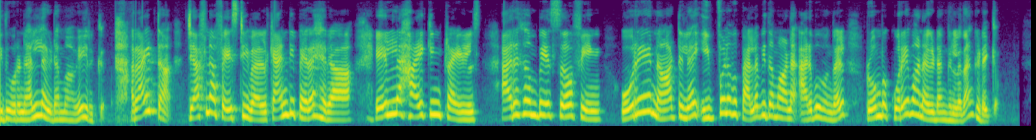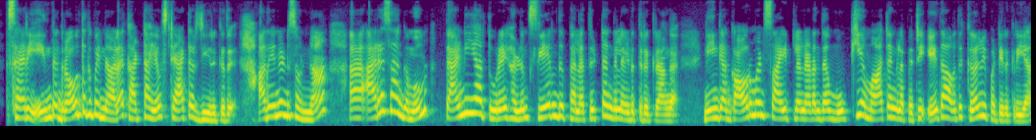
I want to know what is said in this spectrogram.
இது ஒரு நல்ல இடமாவே இருக்கு. ரைட் தான். ஜெஃப்னா ஃபெஸ்டிவல் கேண்டி பெரஹெரா எல்லா ஹைக்கிங் ட்ரைல்ஸ் அருகம்பே சர்ஃபிங் ஒரே நாட்டுல இவ்வளவு பலவிதமான அனுபவங்கள் ரொம்ப குறைவான இடங்களில் தான் கிடைக்கும். சரி இந்த கிரௌத்துக்கு பின்னால கட்டாயம் ஸ்ட்ராட்டர்ஜி இருக்குது. அது என்னன்னு சொன்னா அரசாங்கமும் தனியார் துறைகளும் சேர்ந்து பல திட்டங்களை எடுத்திருக்கிறாங்க. நீங்க கவர்மெண்ட் சைட்ல நடந்த முக்கிய மாற்றங்களை பற்றி ஏதாவது கேள்விப்பட்டிருக்கிறியா?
